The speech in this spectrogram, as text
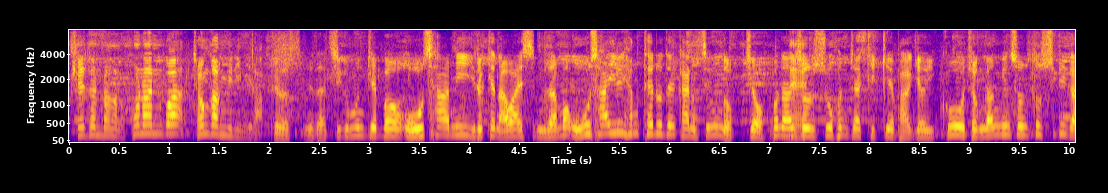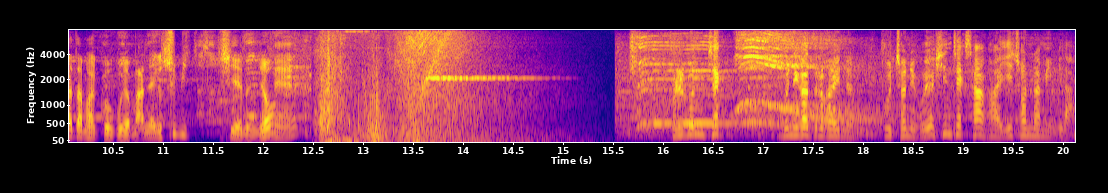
최전방은 호난과 정강민입니다. 그렇습니다. 지금은 이제 뭐 5-3이 이렇게 나와 있습니다만 5-4-1 형태로 될 가능성이 높죠. 호난 네. 선수 혼자 깊게 박여 있고 정강민 선수도 수비 가 담할 거고요. 만약에 수비 시에는요. 네. 붉은색 무늬가 들어가 있는 부천이고요. 흰색 상하이 전남입니다.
